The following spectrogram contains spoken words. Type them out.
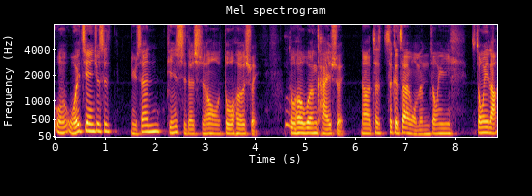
我我会建议就是女生平时的时候多喝水，多喝温开水。那这这个在我们中医中医老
